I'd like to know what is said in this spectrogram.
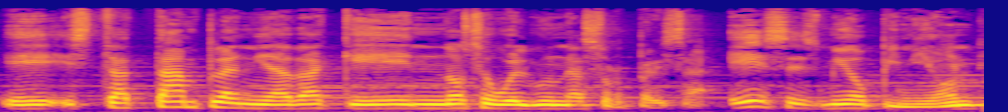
eh, está tan planeada que no se vuelve una sorpresa. Esa es mi opinión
